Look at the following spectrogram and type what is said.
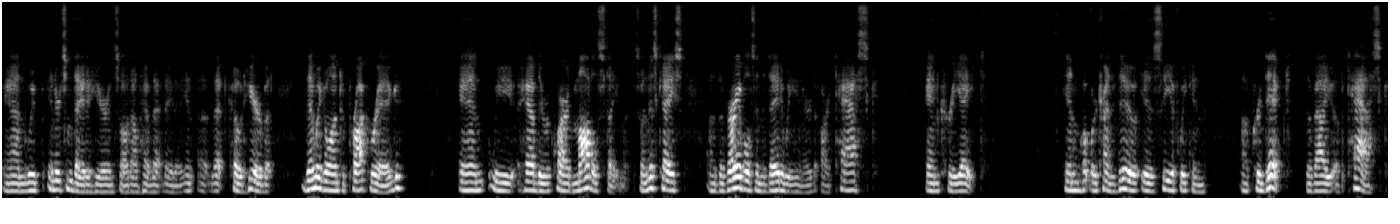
and we've entered some data here, and so I don't have that data, in, uh, that code here, but then we go on to procreg, and we have the required model statement. So in this case, uh, the variables in the data we entered are task and create. And what we're trying to do is see if we can uh, predict the value of task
